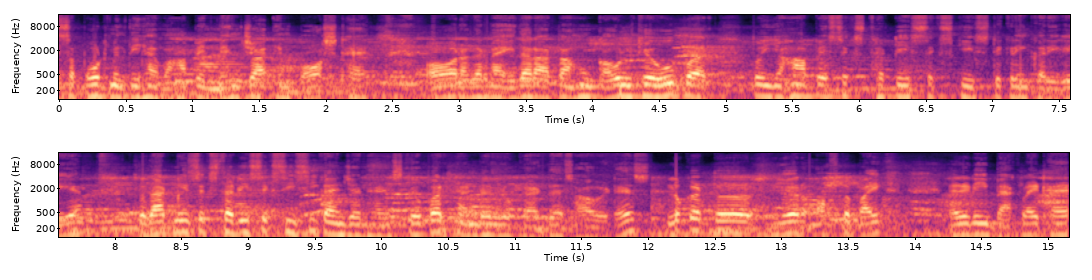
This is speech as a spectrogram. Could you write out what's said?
सपोर्ट मिलती है, वहाँ पे निंजा इम्बॉस्ड है। और अगर मैं इधर आता हूँ काउल के ऊपर तो यहाँ पे 636 की स्टिकरिंग करी गई है। तो दैट मीन 636 सीसी का इंजन है इसके ऊपर। Handle look at this how it is look at the rear of the bike L LED backlight है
